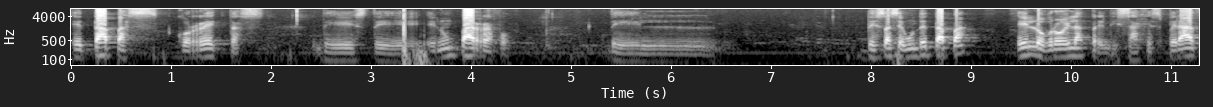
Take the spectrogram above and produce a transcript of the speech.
etapas correctas de este, en un párrafo de esta segunda etapa, él logró el aprendizaje esperado.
